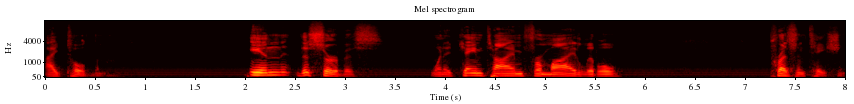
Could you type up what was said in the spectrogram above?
I told them in the service when it came time for my little presentation.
